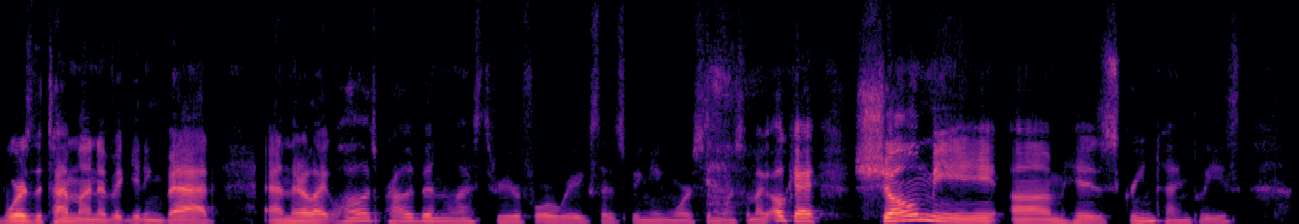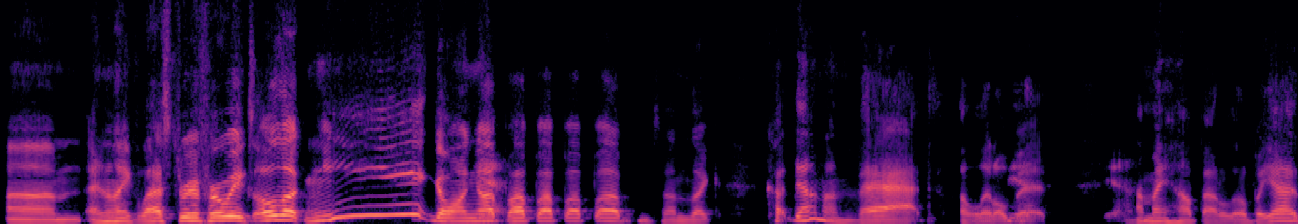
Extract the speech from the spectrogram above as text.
where's the timeline of it getting bad? And they're like, well, it's probably been the last three or four weeks that it's been getting worse and worse. I'm like, okay, show me um his screen time, please. Um, and like last three or four weeks, oh look, going up, up, up, up, up. So I'm like, cut down on that a little yeah. bit. Yeah. That might help out a little. But yeah,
